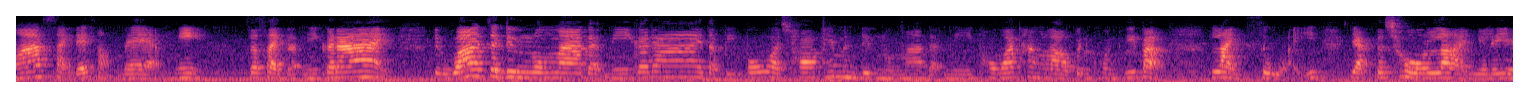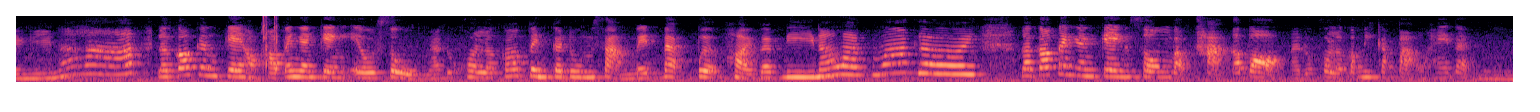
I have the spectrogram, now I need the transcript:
มารถใส่ได้สองแบบนี่ จะใส่แบบนี้ก็ได้ หรือว่าจะดึงลงมาแบบนี้ก็ได้ แต่ปีโป้อะชอบให้มันดึงลงมาแบบนี้ เพราะว่าทางเราเป็นคนที่แบบไหล่สวย อยากจะโชว์ไหล่อะไรอย่างนี้น่ารัก แล้วก็กางเกงของเขาเป็นกางเกงเอวสูงนะทุกคนแล้วก็เป็นกระดุม 3 เม็ดแบบเปลือกหอยแบบนี้น่ารักมากเลย แล้วก็เป็นกางเกงทรงแบบขากระบอกนะทุกคนแล้วก็มีกระเป๋าให้แบบนี้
